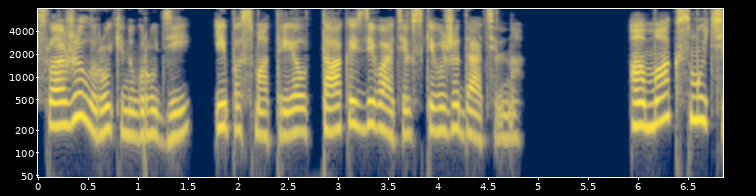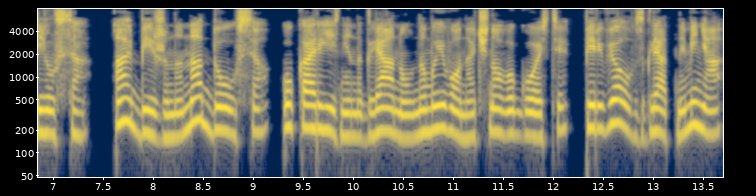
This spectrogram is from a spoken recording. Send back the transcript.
сложил руки на груди и посмотрел так издевательски выжидательно. А Мак смутился, обиженно надулся, укоризненно глянул на моего ночного гостя, перевел взгляд на меня,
